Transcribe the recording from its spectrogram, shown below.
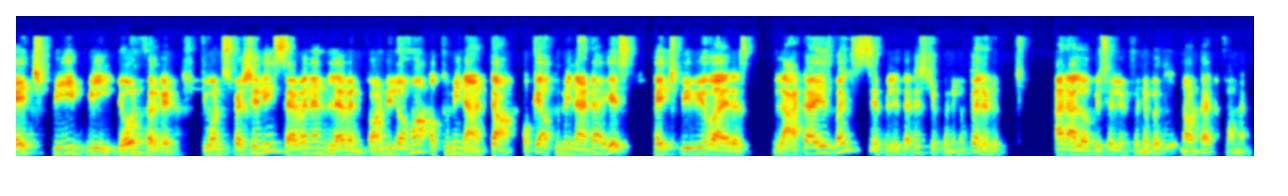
HPV. Don't forget. You want specially 7 and 11. Condyloma acuminata. Okay, acuminata is HPV virus. Lata is by syphilis, that is treponema pallidum. And alopecia lymphadenopathy, not that common.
